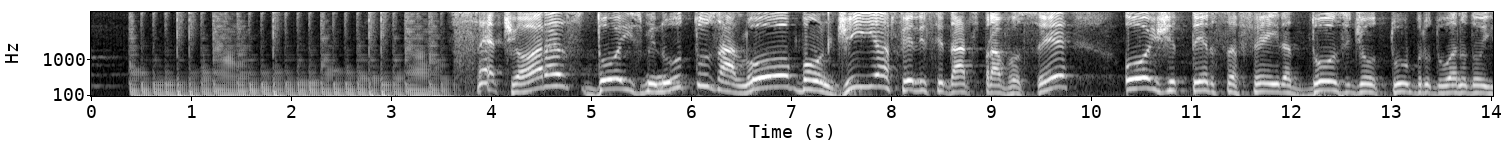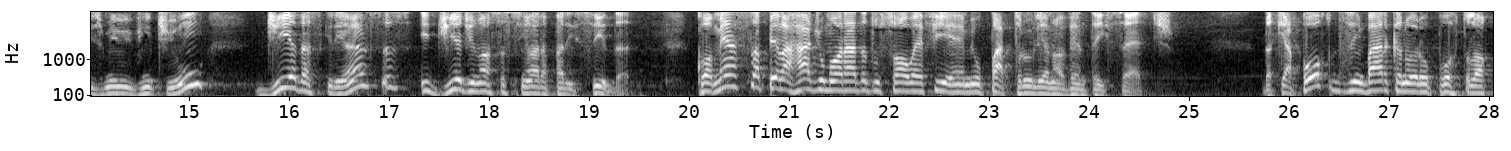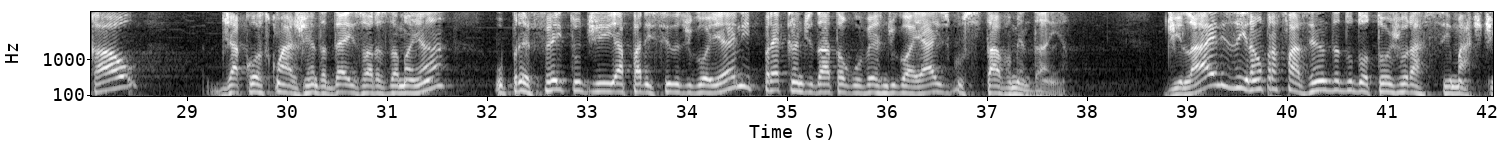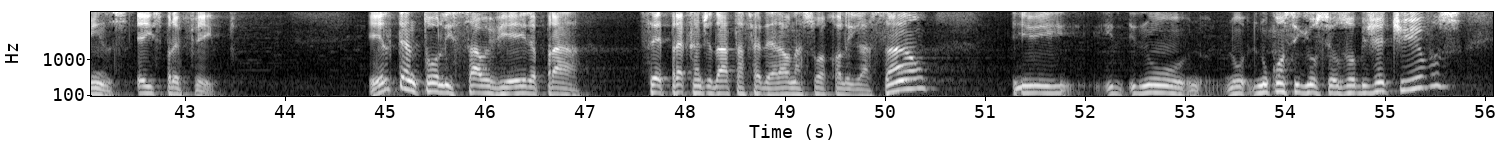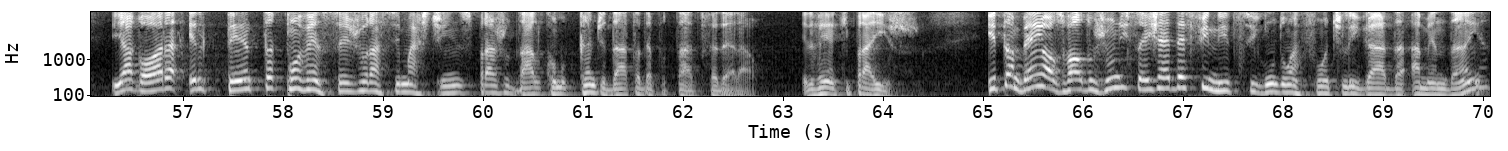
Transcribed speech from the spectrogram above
Sete horas, dois minutos. Alô, bom dia, felicidades para você. Hoje, terça-feira, 12 de outubro do ano 2021, Dia das Crianças e Dia de Nossa Senhora Aparecida. Começa pela Rádio Morada do Sol FM, o Patrulha 97. Daqui a pouco desembarca no aeroporto local, de acordo com a agenda, 10 horas da manhã o prefeito de Aparecida de Goiânia e pré-candidato ao governo de Goiás, Gustavo Mendanha. De lá eles irão para a fazenda do Dr. Juraci Martins, ex-prefeito. Ele tentou Lissau e Vieira para ser pré-candidato a federal na sua coligação e, e, e não, não, não conseguiu seus objetivos e agora ele tenta convencer Juraci Martins para ajudá-lo como candidato a deputado federal. Ele vem aqui para isso. E também Oswaldo Júnior, isso aí já é definido segundo uma fonte ligada a Mendanha,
